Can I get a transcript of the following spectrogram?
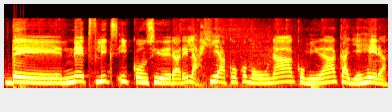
de Netflix y considerar el ajiaco como una comida callejera.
